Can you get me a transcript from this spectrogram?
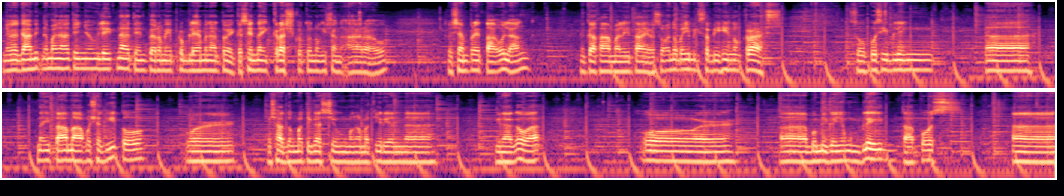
nagagamit naman natin yung late natin pero may problema na to eh kasi na-crash ko to nung isang araw. So, syempre tao lang. Nagkakamali tayo. So, ano ba ibig sabihin ng crash? So, posibleng ah, naitama ako siya dito or masyadong matigas yung mga material na ginagawa or ah, bumigay yung blade tapos ah,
